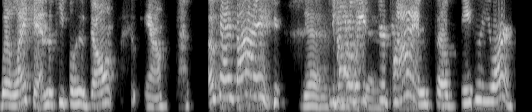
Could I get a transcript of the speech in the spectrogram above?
will like it. And the people who don't, you know, okay, bye. Yes. You don't want to waste your time. So be who you are.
